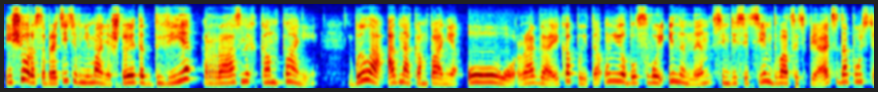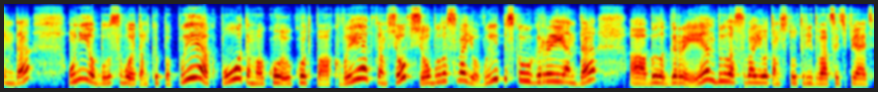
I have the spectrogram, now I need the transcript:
Еще раз обратите внимание, что это две разных компании. Была одна компания ООО «Рога и копыта», у нее был свой ИНН 7725, допустим, да, у нее был свой там КПП, АКПО, там а, код по АКВЭД, там все, все было свое, выписка у ГРН, да, а, было ГРН, было свое, там 10325,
